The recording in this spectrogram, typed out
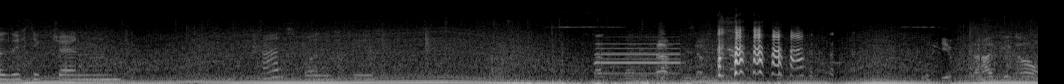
Vorsichtig, Jen. Ganz vorsichtig. Ihr Plan geht auf.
